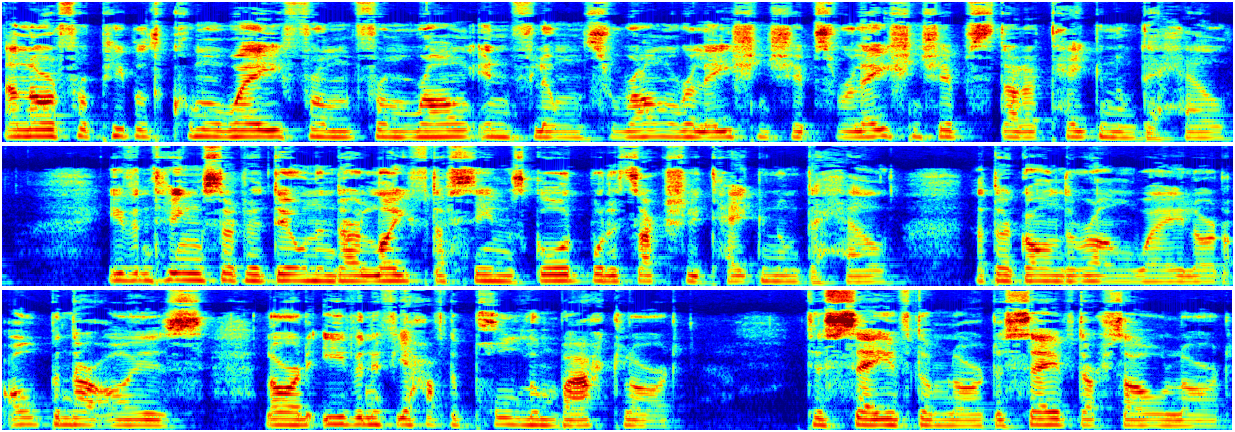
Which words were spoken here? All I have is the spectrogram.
And Lord, for people to come away from, from wrong influence, wrong relationships, relationships that are taking them to hell even things that they're doing in their life that seems good, but it's actually taking them to hell, that they're going the wrong way, Lord. Open their eyes, Lord, even if you have to pull them back, Lord, to save them, Lord, to save their soul, Lord.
